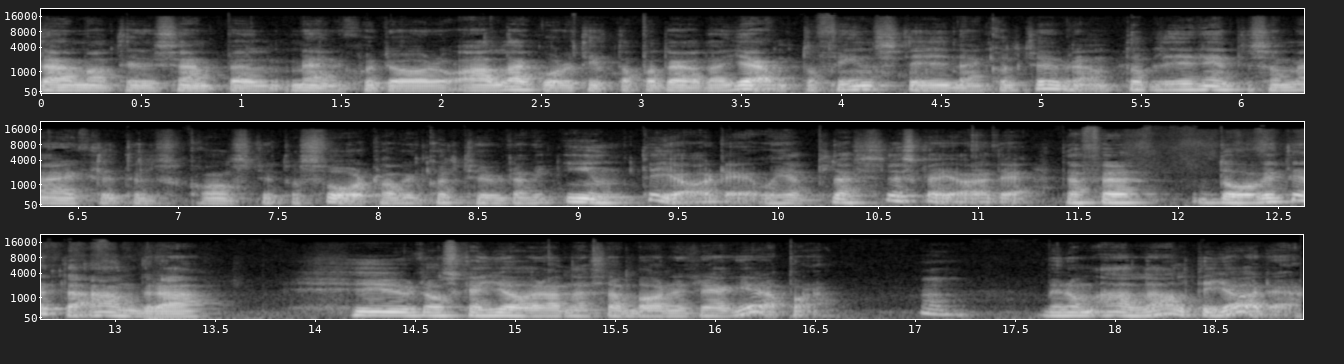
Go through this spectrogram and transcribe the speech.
där man till exempel människor dör och alla går och tittar på döda jämt. Då finns det i den kulturen. Då blir det inte så märkligt eller så konstigt och svårt. Har vi en kultur där vi inte gör det och helt plötsligt ska göra det. Därför att då vet inte andra hur de ska göra när barnet reagerar på det. Mm. Men om alla alltid gör det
